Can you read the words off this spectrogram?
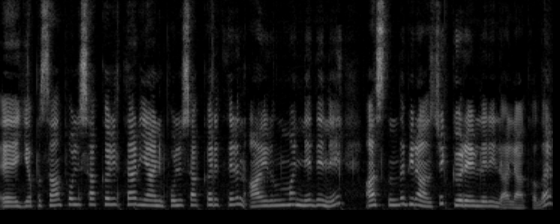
e, yapısal polisakkaritler yani polisakkaritlerin ayrılma nedeni aslında birazcık görevleriyle alakalı.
